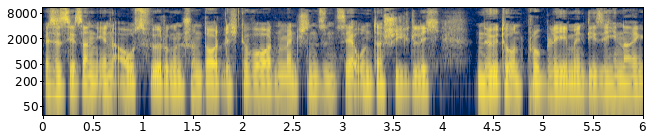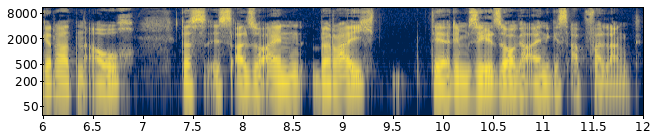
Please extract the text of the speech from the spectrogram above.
Es ist jetzt an Ihren Ausführungen schon deutlich geworden, Menschen sind sehr unterschiedlich, Nöte und Probleme, in die sie hineingeraten, auch. Das ist also ein Bereich, der dem Seelsorger einiges abverlangt.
